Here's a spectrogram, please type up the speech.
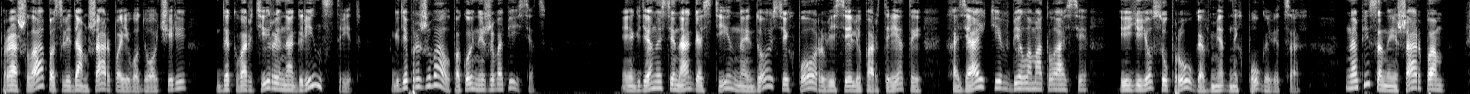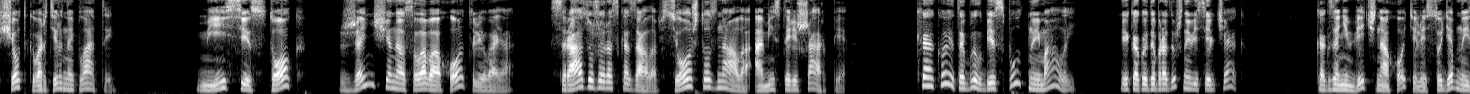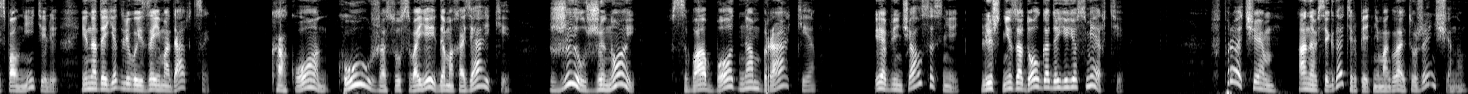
прошла по следам Шарпа его дочери до квартиры на Грин-стрит, где проживал покойный живописец, и где на стенах гостиной до сих пор висели портреты хозяйки в белом атласе и ее супруга в медных пуговицах, написанные Шарпом в счет квартирной платы. «Миссис Ток, женщина словоохотливая, сразу же рассказала все, что знала о мистере Шарпе. Какой это был беспутный малый и какой добродушный весельчак. Как за ним вечно охотились судебные исполнители и надоедливые взаимодавцы. как он, к ужасу своей домохозяйки, жил с женой в свободном браке и обвенчался с ней лишь незадолго до ее смерти. Впрочем, она всегда терпеть не могла эту женщину.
